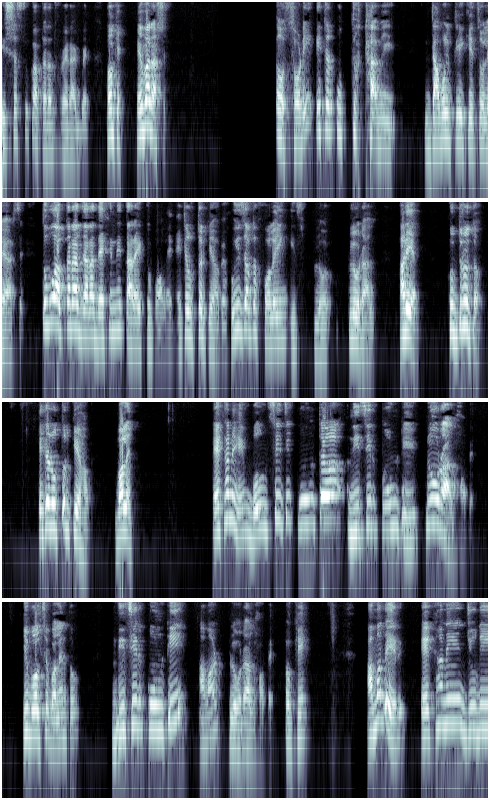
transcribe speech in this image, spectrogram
বিশ্বাসটুকু আপনারা ধরে রাখবেন। ওকে এবার আসে। ও সরি এটার উত্তরটা আমি ডাবল ক্লিকে চলে আসছে। তবু আপনারা যারা দেখেননি, তারা একটু বলেন, এটার উত্তর কি হবে? Which of the following is plural Ariyan খুব দ্রুত, এটার উত্তর কি হবে? বলেন। এখানে বলছে যে কোনটা নিচের কোনটি প্লোরাল হবে। কি বলছে বলেন তো? নিচের কোনটি আমার প্লোরাল হবে, ওকে? আমাদের এখানে যদি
